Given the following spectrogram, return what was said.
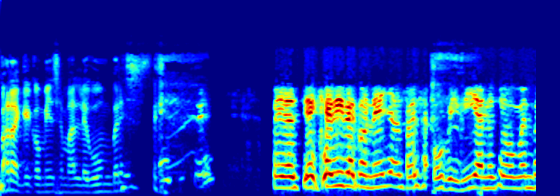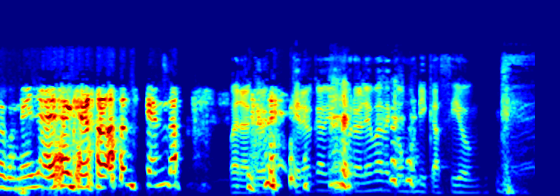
para que comience más legumbres. Pero si es que vive con ella, ¿sabes? o vivía en ese momento con ella, es que no lo entiendo. Bueno, creo, creo que había un problema de comunicación.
